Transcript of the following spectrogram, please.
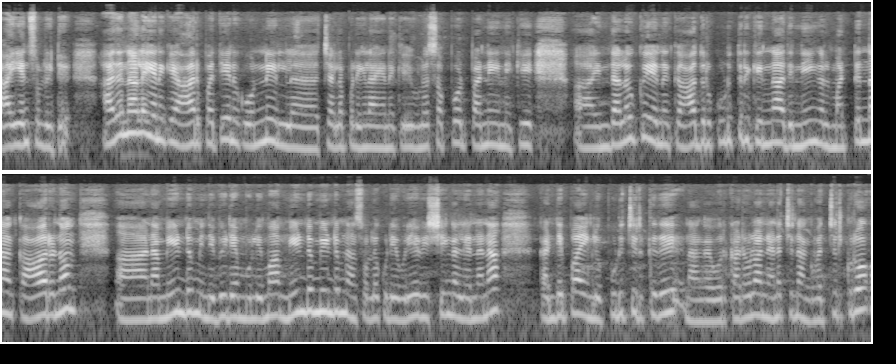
தாயேன்னு சொல்லிட்டு. அதனால் எனக்கு யார் பற்றி எனக்கு ஒன்றும் இல்லை செல்லப்பிள்ளைங்களா எனக்கு இவ்வளோ சப்போர்ட் பண்ணி இன்னைக்கு இந்த அளவுக்கு எனக்கு ஆதரவு கொடுத்துருக்கீங்கன்னா அது நீங்கள் மட்டும்தான் காரணம். நான் மீண்டும் இந்த வீடியோ மூலிமா மீண்டும் மீண்டும் நான் சொல்லக்கூடிய ஒரே விஷயங்கள் என்னென்னா கண்டிப்பாக எங்களுக்கு பிடிச்சிருக்கு. இருக்குது. நாங்கள் ஒரு கடவுளாக நினச்சி நாங்கள் வச்சுருக்குறோம்.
